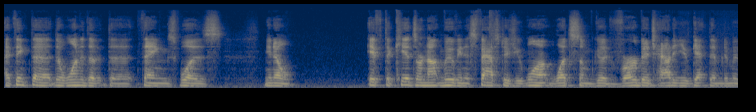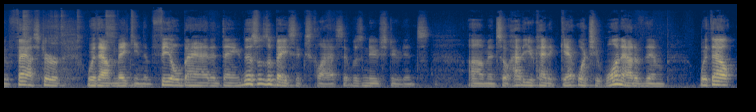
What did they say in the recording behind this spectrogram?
i think the the one of the the things was you know if the kids are not moving as fast as you want what's some good verbiage how do you get them to move faster without making them feel bad and things this was a basics class it was new students um, and so, how do you kind of get what you want out of them without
